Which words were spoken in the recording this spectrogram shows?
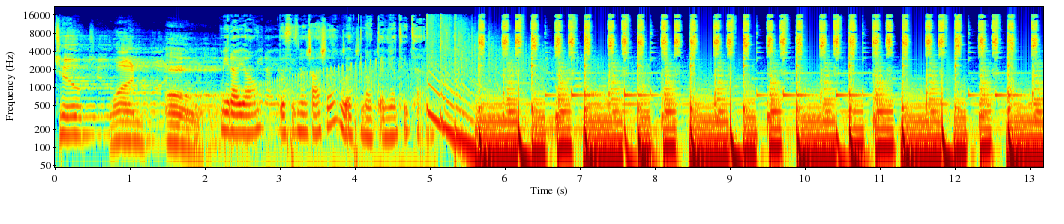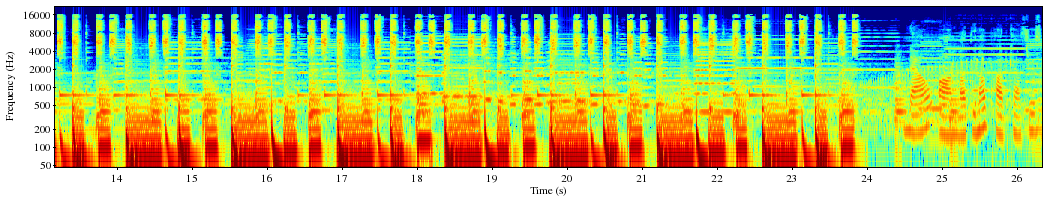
Two, one, oh. Mira, y'all. This is Natasha with Norteño 210. Now on Latino Podcasters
